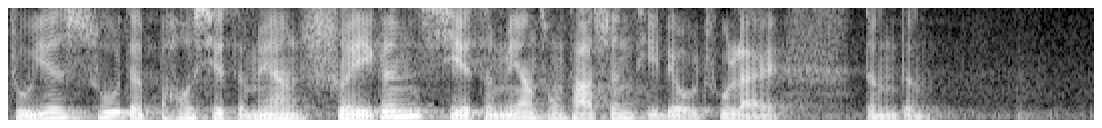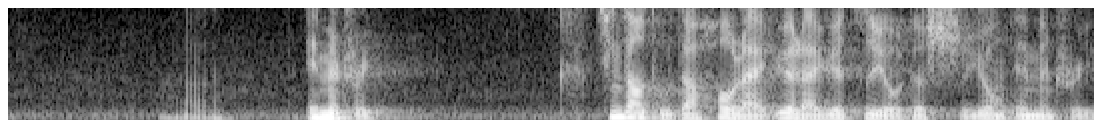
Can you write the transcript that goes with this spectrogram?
主耶稣的宝血怎么样，水跟血怎么样从他身体流出来，等等。呃，imagery，清教徒到后来越来越自由的使用 imagery。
